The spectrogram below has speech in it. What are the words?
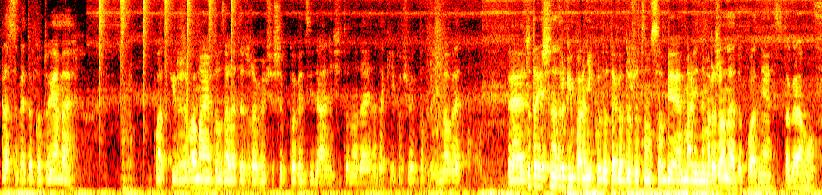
Teraz sobie to gotujemy. Płatki ryżowe mają tą zaletę, że robią się szybko, więc idealnie się to nadaje na taki posiłek potreningowy. E, tutaj jeszcze na drugim palniku do tego dorzucą sobie maliny mrożone, dokładnie 100 gramów.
